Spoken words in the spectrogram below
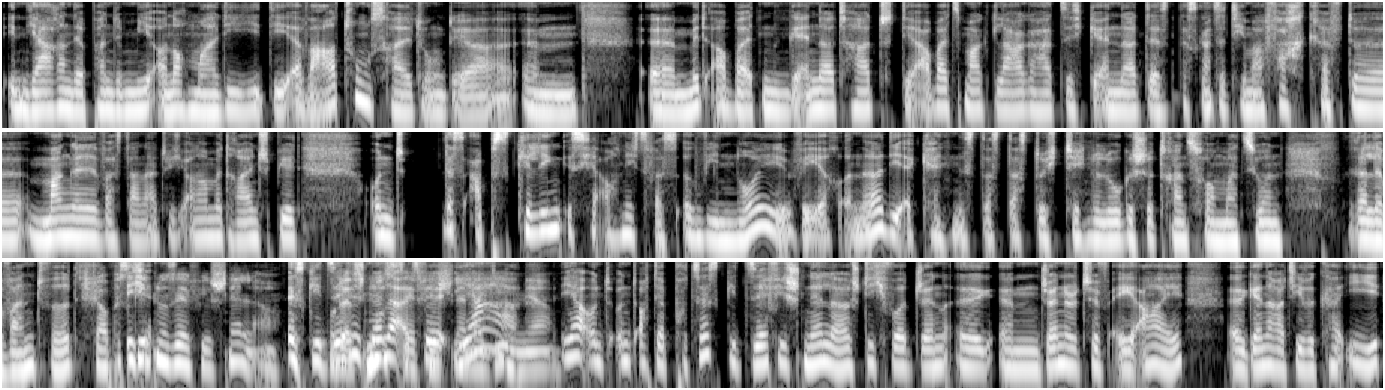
in Jahren der Pandemie auch nochmal die, die Erwartungshaltung der ähm, äh, Mitarbeitenden geändert hat. Die Arbeitsmarktlage hat sich geändert, das, das ganze Thema Fachkräftemangel, was da natürlich auch noch mit reinspielt. Und das Upskilling ist ja auch nichts, was irgendwie neu wäre. Ne? Die Erkenntnis, dass das durch technologische Transformation relevant wird. Ich glaube, es ich, geht nur sehr viel schneller. Es geht sehr viel schneller, als wir. Schneller ja, gehen, ja, ja. und, und auch der Prozess geht sehr viel schneller. Stichwort Gen, äh, ähm, Generative AI, äh, generative KI,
